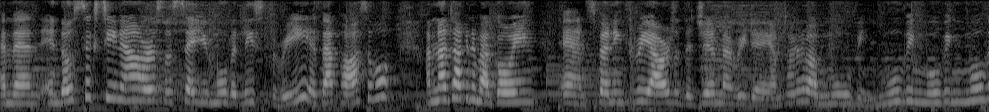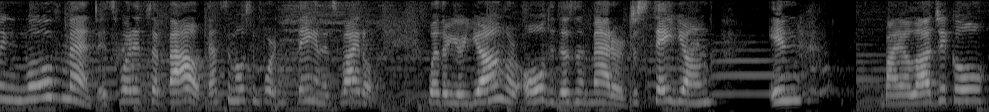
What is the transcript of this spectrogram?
and then in those 16 hours let's say you move at least three is that possible? I'm not talking about going and spending three hours at the gym every day. I'm talking about moving moving moving moving movement. It's what it's about. That's the most important thing and it's vital. Whether you're young or old it doesn't matter. Just stay young in biological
